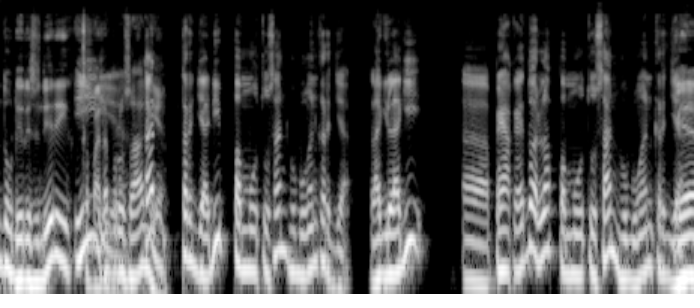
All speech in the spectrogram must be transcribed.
untuk diri sendiri kepada Iya, perusahaannya. Kan terjadi pemutusan hubungan kerja. Lagi-lagi eh, PHK itu adalah pemutusan hubungan kerja, Iya.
